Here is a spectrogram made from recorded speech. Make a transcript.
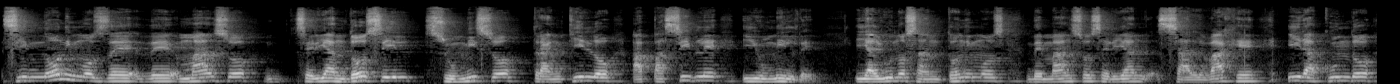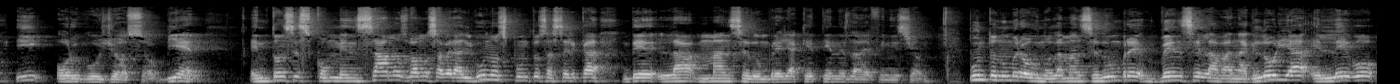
Sinónimos de, de manso serían dócil, sumiso, tranquilo, apacible y humilde y algunos antónimos de manso serían salvaje, iracundo y orgulloso. Bien, entonces comenzamos, vamos a ver algunos puntos acerca de la mansedumbre, ya que tienes la definición. Punto número uno, la mansedumbre vence la vanagloria, el ego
